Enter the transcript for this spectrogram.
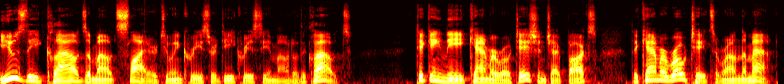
Use the Clouds Amount slider to increase or decrease the amount of the clouds. Ticking the Camera Rotation checkbox, the camera rotates around the map.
